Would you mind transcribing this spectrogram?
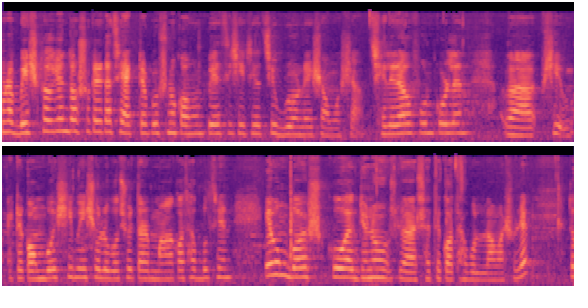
আমরা বেশ কয়েকজন দর্শকের কাছে একটা প্রশ্ন কমন পেয়েছি, সেটি হচ্ছে ব্রণের সমস্যা। ছেলেরাও ফোন করলেন একটা কম বয়সী মেয়ে, ষোলো বছর, তার মা কথা বলছেন এবং বয়স্ক একজনও সাথে কথা বললাম আসলে। তো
